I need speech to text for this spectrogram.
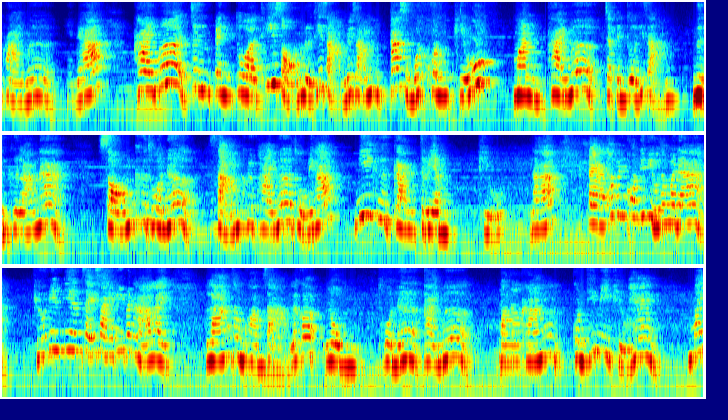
ไพรเมอร์เห็นไหมคะไพรเมอร์จึงเป็นตัวที่ 2 หรือที่ 3 ด้วยซ้ำถ้าสมมติคนผิวมันไพรเมอร์จะเป็นตัวที่ 3 1 คือล้างหน้า 2 คือโทนเนอร์ 3 คือไพรเมอร์ถูกไหมคะ นี่คือการเตรียมผิวนะคะ แต่ถ้าเป็นคนที่ผิวธรรมดา ผิวเนียนๆใสๆไม่มีปัญหาอะไร ล้างทำความสะอาด แล้วก็ลงโทนเนอร์ไพรเมอร์บางครั้งคนที่มีผิวแห้ง ไม่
